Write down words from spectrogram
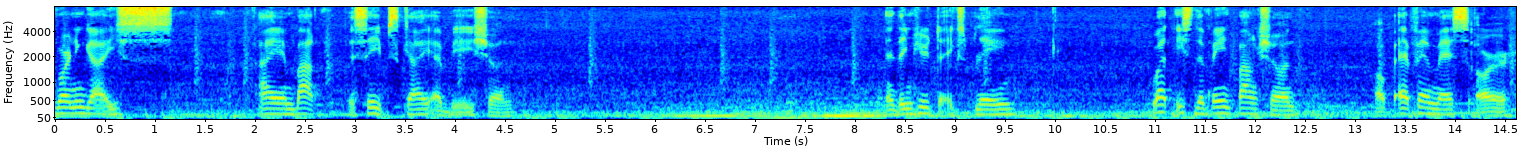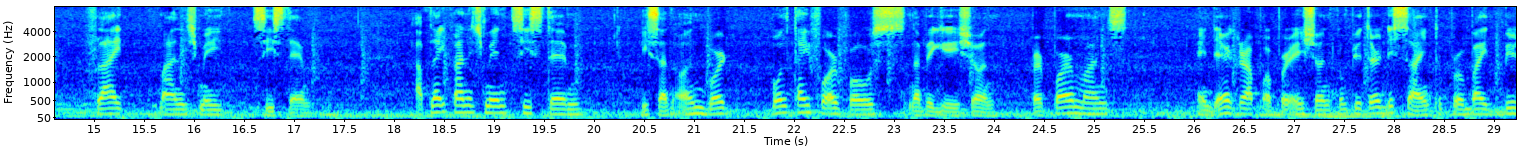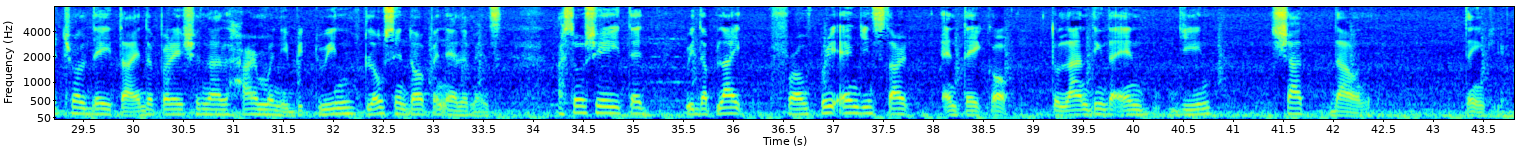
morning, guys. I am back, the Safe Sky Aviation. And I'm here to explain what is the main function of FMS or Flight Management System. A flight management system is an onboard multi-purpose navigation, performance, and aircraft operation computer designed to provide virtual data and operational harmony between closed and open elements associated with the flight from pre-engine start and takeoff to landing the engine shutdown. Thank you.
